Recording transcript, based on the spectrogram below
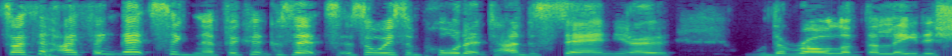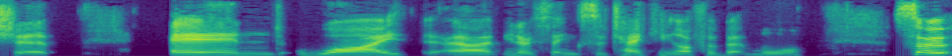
So I, th- I think that's significant because that's it's always important to understand, you know, the role of the leadership and why uh, you know things are taking off a bit more. So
